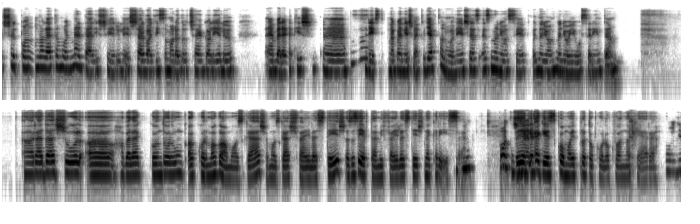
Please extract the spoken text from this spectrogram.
sőt pont ma látom, hogy mentális sérüléssel vagy visszamaradottsággal élő emberek is uh, részt tudnak venni, és meg tudják tanulni, és ez, ez nagyon szép, vagy nagyon, nagyon jó szerintem. Ráadásul, ha belegondolunk, akkor maga a mozgás, a mozgásfejlesztés, az az értelmi fejlesztésnek része. Mhm. Pontosan De erre. egész komoly protokollok vannak erre. Hogy,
